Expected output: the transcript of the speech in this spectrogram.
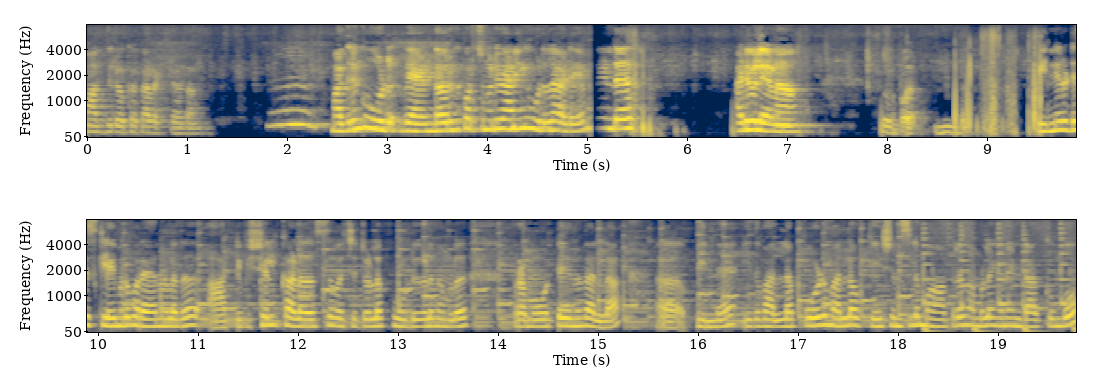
മധുരമൊക്കെ കറക്റ്റ് കേട്ടോ മധുരം കൂടു വേണ്ടവർക്ക് കുറച്ചും കൂടി വേണമെങ്കിൽ കൂടുതൽ ആഡ് അടിപൊളിയാണോ? പിന്നെ ഒരു ഡിസ്ക്ലെയിമർ പറയാനുള്ളത് ആർട്ടിഫിഷ്യൽ കളേഴ്സ് വെച്ചിട്ടുള്ള ഫുഡുകൾ നമ്മൾ പ്രൊമോട്ട് ചെയ്യുന്നതല്ല. പിന്നെ ഇത് വല്ലപ്പോഴും വല്ല ഒക്കേഷൻസിൽ മാത്രം നമ്മൾ ഇങ്ങനെ ഉണ്ടാക്കുമ്പോൾ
